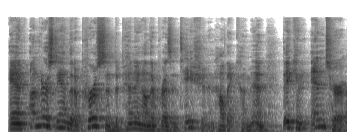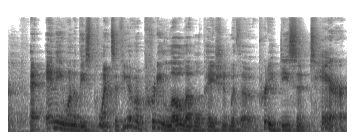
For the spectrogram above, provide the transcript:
And understand that a person, depending on their presentation and how they come in, they can enter at any one of these points. If you have a pretty low level patient with a pretty decent tear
